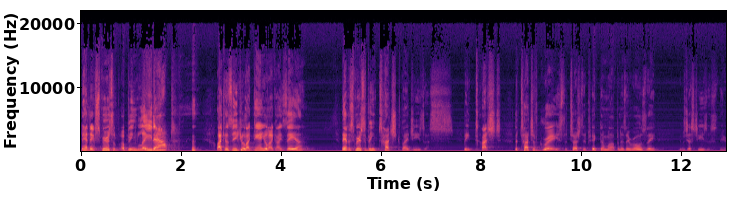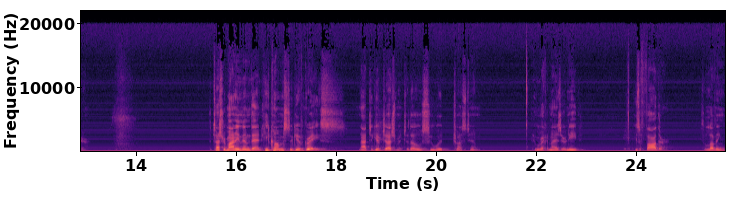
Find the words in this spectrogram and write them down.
They had the experience of, of being laid out, like Ezekiel, like Daniel, like Isaiah. They had the experience of being touched by Jesus, being touched, the touch of grace, the touch that picked them up. And as they rose, they it was just Jesus there. The touch reminding them that he comes to give grace, not to give judgment to those who would trust him, who recognize their need. He's a father. He's a loving,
